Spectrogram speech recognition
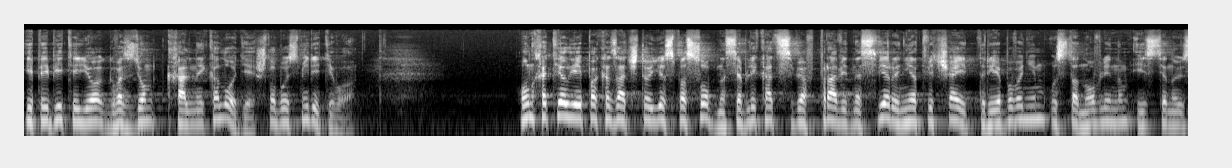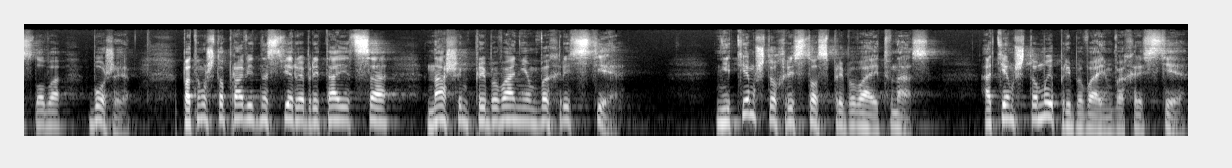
и прибить ее гвоздем к хальной колоде, чтобы усмирить его – он хотел ей показать, что ее способность облекать себя в праведность веры не отвечает требованиям, установленным истинной Слова Божия, потому что праведность веры обретается нашим пребыванием во Христе, не тем, что Христос пребывает в нас, а тем, что мы пребываем во Христе,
